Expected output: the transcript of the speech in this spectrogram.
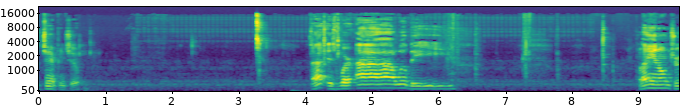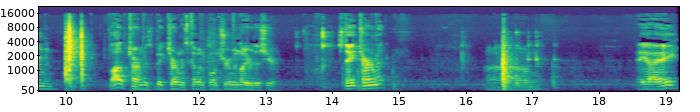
the championship. That is where I will be. Playing on Truman. A lot of tournaments, big tournaments coming up on Truman later this year. State tournament. Um, AIA.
